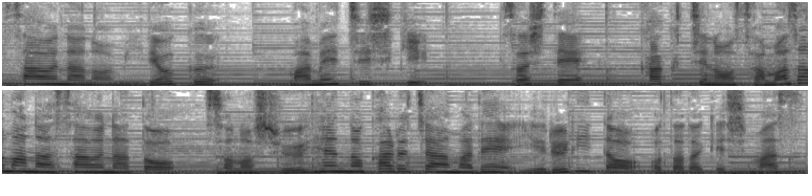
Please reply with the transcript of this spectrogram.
サウナの魅力豆知識そして各地のさまざまなサウナとその周辺のカルチャーまでゆるりとお届けします。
